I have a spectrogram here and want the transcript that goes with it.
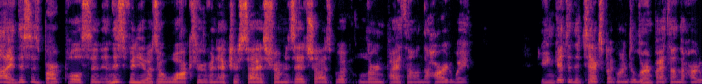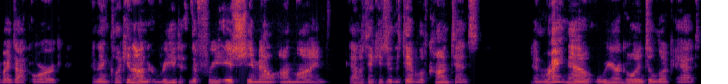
Hi, this is Bart Poulson, and this video is a walkthrough of an exercise from Zed Shaw's book, Learn Python the Hard Way. You can get to the text by going to learnpythonthehardway.org and then clicking on Read the Free HTML Online. That'll take you to the table of contents. And right now, we are going to look at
